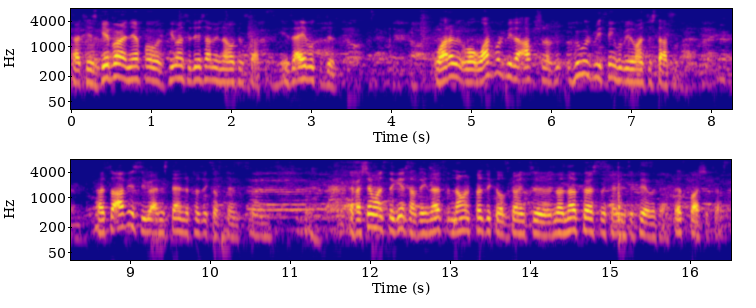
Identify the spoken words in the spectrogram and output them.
That He's giver, and therefore, if He wants to do something, no one can stop Him. He's able to do. What, we, what would be the option of who would we think would be the one to stop Him? Right, so obviously, we understand the physical sense. if Hashem wants to give something, no, no one physical is going to, no, no person can interfere with that. That's Pashitas.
